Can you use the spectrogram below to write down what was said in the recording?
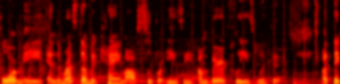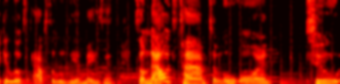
for me. And the rest of it came off super easy. I'm very pleased with it. I think it looks absolutely amazing. So now it's time to move on to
